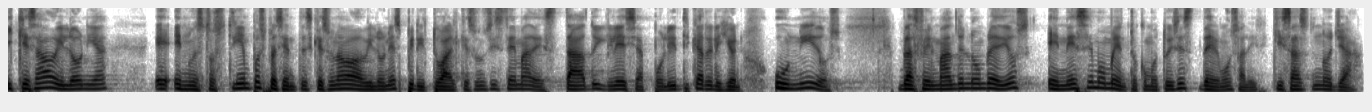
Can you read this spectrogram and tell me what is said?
y que esa Babilonia eh, en nuestros tiempos presentes, que es una Babilonia espiritual, que es un sistema de Estado, iglesia, política, religión, unidos blasfemando el nombre de Dios, en ese momento, como tú dices, debemos salir. Quizás no ya.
